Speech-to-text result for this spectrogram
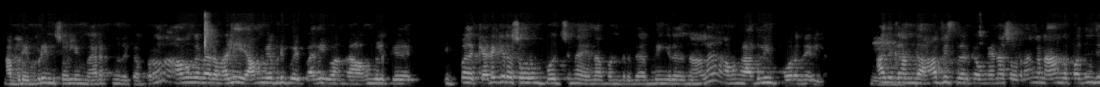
அப்படி இப்படின்னு சொல்லி மிரட்டினதுக்கு அப்புறம் அவங்க வேற வழி அவங்க எப்படி போய் பதிவாங்க? அவங்களுக்கு இப்ப கிடைக்கிற சோறும் போச்சுன்னா என்ன பண்றது? அப்படிங்கறதுனால அவங்க அதுலயும் போறதே இல்லை. அதுக்கு அந்த ஆபீஸ்ல இருக்கவங்க என்ன சொல்றாங்க? நாங்க பதிஞ்சு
